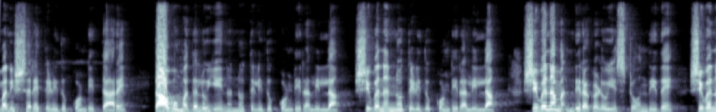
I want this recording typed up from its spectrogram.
ಮನುಷ್ಯರೇ ತಿಳಿದುಕೊಂಡಿದ್ದಾರೆ. ತಾವು ಮೊದಲು ಏನನ್ನೂ ತಿಳಿದುಕೊಂಡಿರಲಿಲ್ಲ, ಶಿವನನ್ನು ತಿಳಿದುಕೊಂಡಿರಲಿಲ್ಲ. ಶಿವನ ಮಂದಿರಗಳು ಎಷ್ಟೊಂದಿದೆ. ಶಿವನ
